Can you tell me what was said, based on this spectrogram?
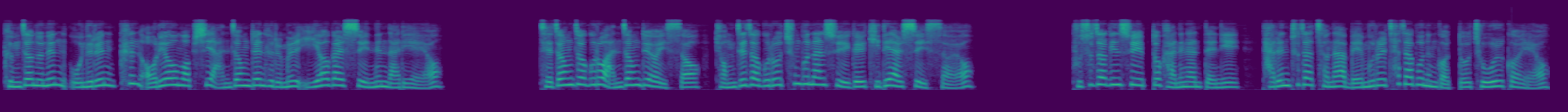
금전운은 오늘은 큰 어려움 없이 안정된 흐름을 이어갈 수 있는 날이에요. 재정적으로 안정되어 있어 경제적으로 충분한 수익을 기대할 수 있어요. 부수적인 수입도 가능한 때니 다른 투자처나 매물을 찾아보는 것도 좋을 거예요.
